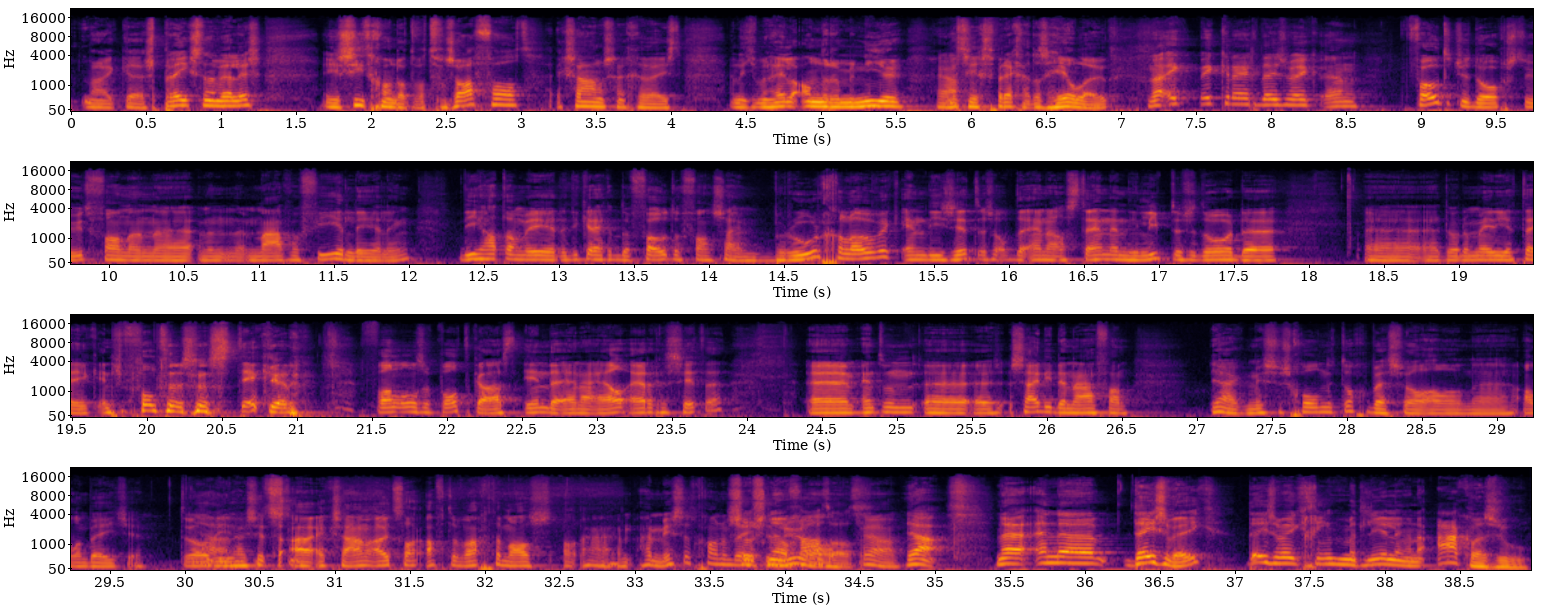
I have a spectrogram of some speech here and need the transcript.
Maar ik eh, spreek ze dan wel eens. En je ziet gewoon dat wat van ze afvalt. Examens zijn geweest. En dat je op een hele andere manier Ja. met ze in gesprek gaat. Dat is heel leuk. Nou, ik, ik kreeg deze week een fotootje doorgestuurd van een, eh, een MAVO 4 leerling. Die had dan weer, die kreeg de foto van zijn broer, geloof ik. En die zit dus op de NL stand en die liep dus door de, eh, door de mediatheek. En die vond dus een sticker van onze podcast in de NAL ergens zitten. Ehm, en toen zei hij daarna van... Ja, ik mis de school nu toch best wel al een, eh, al een beetje. Terwijl Ja, hij, hij zit zijn examenuitslag af te wachten, maar als, al- hij, mist het gewoon een Zo beetje snel nu gaat al. dat. Ja. Ja, nou en eh, deze week, deze week ging ik met leerlingen naar Aquazoo.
